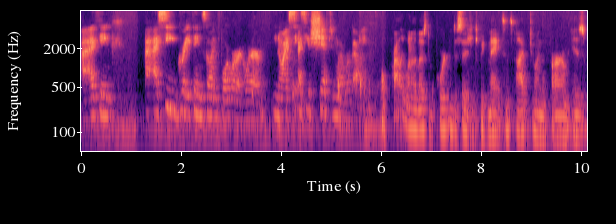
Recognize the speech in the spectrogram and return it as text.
I think I see great things going forward. Where you know I see I see a shift in where we're going. Well, probably one of the most important decisions we've made since I've joined the firm is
